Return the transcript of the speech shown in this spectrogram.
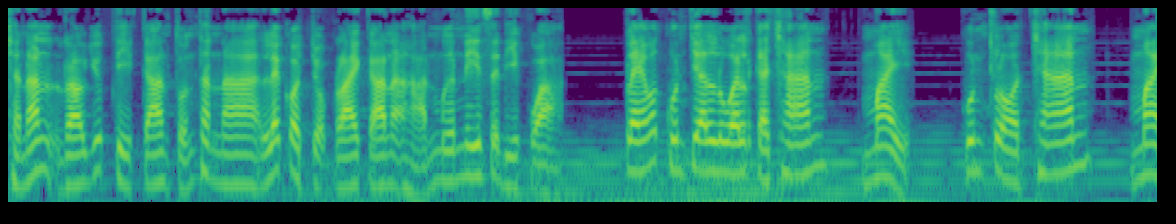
ฉะนั้นเรายุติการสนทนาและก็จบรายการอาหารมื้อนี้ซะดีกว่า แปลว่าคุณจะลวนกับฉัน ไม่ คุณโกรธฉัน ไม่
